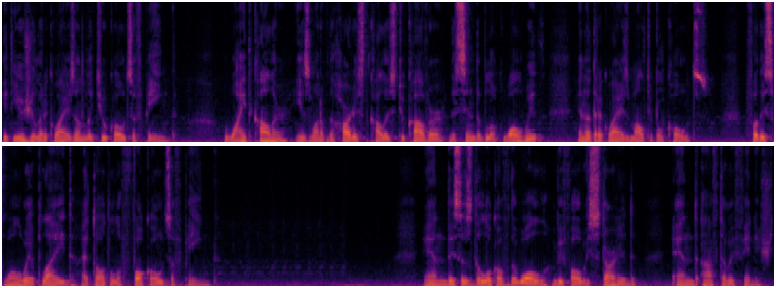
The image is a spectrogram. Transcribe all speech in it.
it usually requires only two coats of paint. White color is one of the hardest colors to cover the cinder block wall with and it requires multiple coats. For this wall we applied a total of four coats of paint. And this is the look of the wall before we started and after we finished.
